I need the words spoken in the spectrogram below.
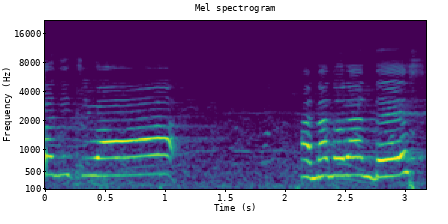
こんにちは。花の蘭です、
